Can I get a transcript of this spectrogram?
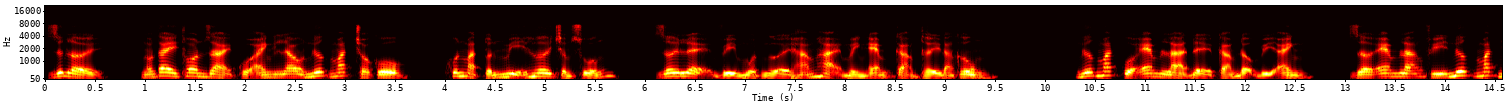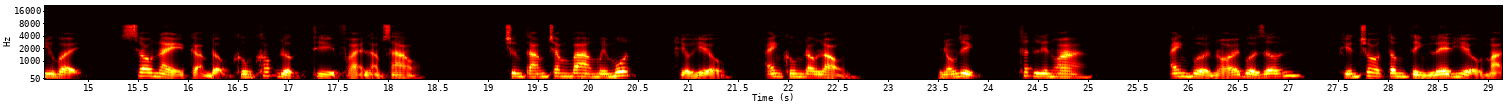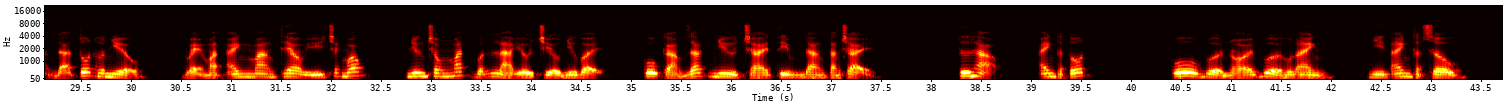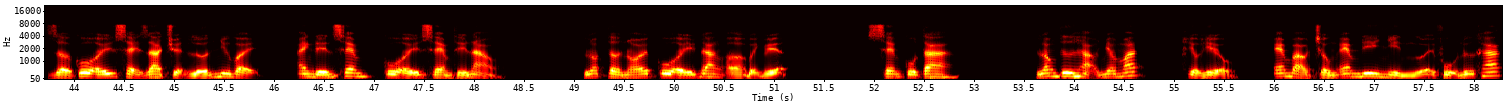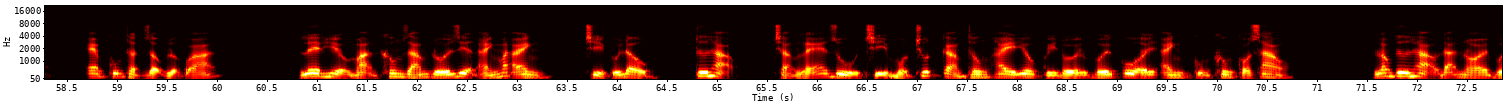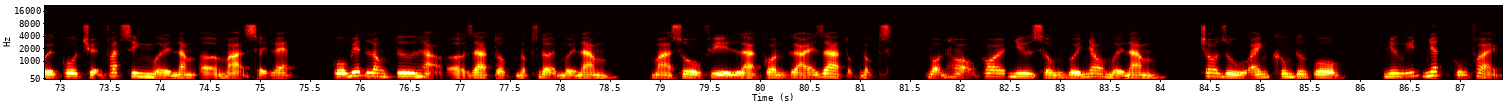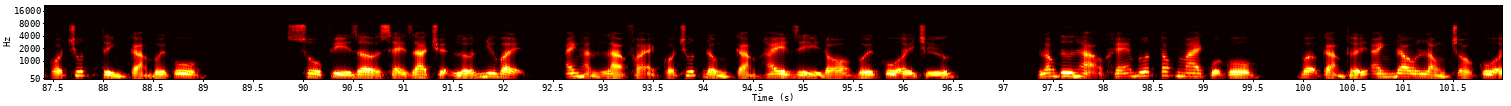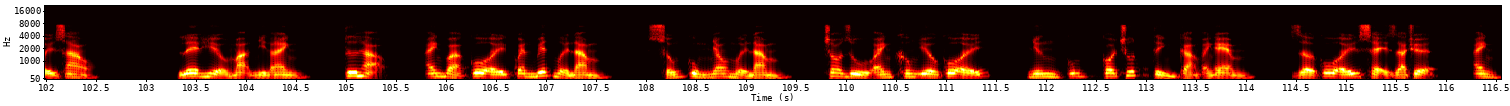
Dứt lời ngón tay thon dài của anh lau nước mắt cho cô khuôn mặt tuấn mỹ hơi trầm xuống rơi lệ vì một người hãm hại mình em cảm thấy đáng không? Nước mắt của em là để cảm động vì anh giờ em lãng phí nước mắt như vậy sau này cảm động không khóc được thì phải làm sao? Chương 831, hiểu hiểu anh không đau lòng. Nhóm dịch thất liên hoa. Anh vừa nói vừa giỡn khiến cho tâm tình lê hiểu mạn đã tốt hơn nhiều vẻ mặt anh mang theo ý trách móc, nhưng trong mắt vẫn là yêu chiều như vậy, cô cảm giác như trái tim đang tan chảy. Tư hạo, anh thật tốt. Cô vừa nói vừa hôn anh, nhìn anh thật sâu, giờ cô ấy xảy ra chuyện lớn như vậy, anh đến xem cô ấy xem thế nào. Lotter nói cô ấy đang ở bệnh viện. Xem cô ta. Long tư hạo nheo mắt, hiểu hiểu, em bảo chồng em đi nhìn người phụ nữ khác, em cũng thật rộng lượng quá lê hiểu mạn không dám đối diện ánh mắt anh, chỉ cúi đầu, tư hạo, chẳng lẽ dù chỉ một chút cảm thông hay yêu quý đối với cô ấy anh cũng không có sao? Long tư hạo đã nói với cô chuyện phát sinh mười năm ở mạ sợi lẹt. Cô biết long tư hạo ở gia tộc nox đợi mười năm, mà sophie là con gái gia tộc nox bọn họ coi như sống với nhau mười năm, cho dù anh không thương cô, nhưng ít nhất cũng phải có chút tình cảm với cô sophie giờ xảy ra chuyện lớn như vậy, anh hẳn là phải có chút đồng cảm hay gì đó với cô ấy chứ? Long tư hạo khẽ vuốt tóc mai của cô, vợ cảm thấy anh đau lòng cho cô ấy sao? Lê hiểu mạn nhìn anh, tư hạo, anh và cô ấy quen biết mười năm, sống cùng nhau mười năm, cho dù anh không yêu cô ấy, nhưng cũng có chút tình cảm anh em, giờ cô ấy xảy ra chuyện, anh.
